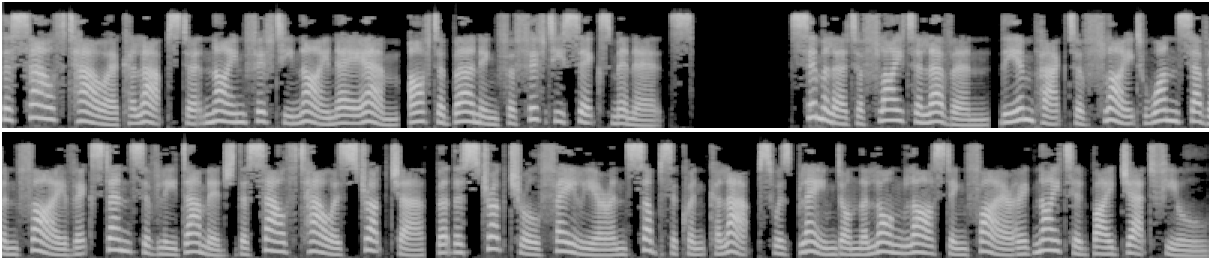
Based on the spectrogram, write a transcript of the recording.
The South Tower collapsed at 9.59 am, after burning for 56 minutes. Similar to Flight 11, the impact of Flight 175 extensively damaged the South Tower's structure, but the structural failure and subsequent collapse was blamed on the long-lasting fire ignited by jet fuel.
